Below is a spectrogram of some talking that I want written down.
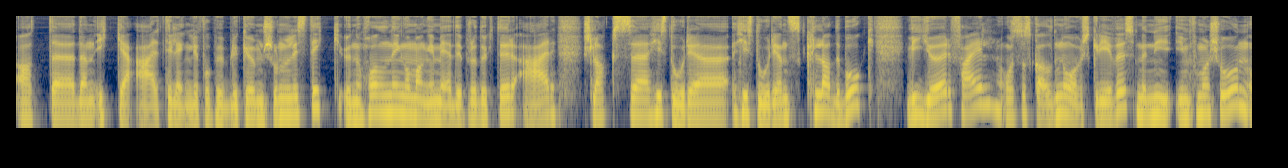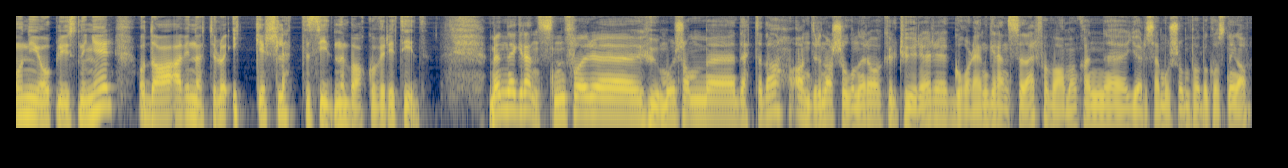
at eh, den ikke er tilgjengelig for publikum. Journalistikk, underholdning og mange medieprodukter er slags eh, historie, historiens kladdebok. Vi gjør feil, og så skal den overskrives med ny informasjon og nye opplysninger, og da er vi nødt til å ikke slette sidene bakover i tid. Men grensen for eh, humor som eh, dette, da? Andre nasjoner og kulturer, går det en grense der for hva man kan eh, gjøre seg morsom på bekostning av?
